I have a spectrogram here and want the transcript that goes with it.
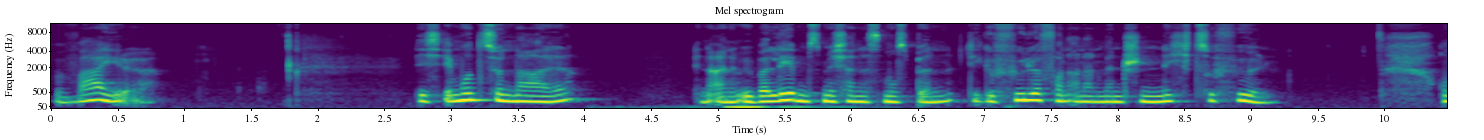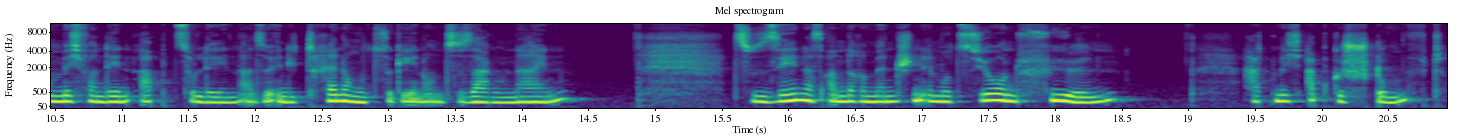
weil ich emotional in einem Überlebensmechanismus bin, die Gefühle von anderen Menschen nicht zu fühlen, um mich von denen abzulehnen, also in die Trennung zu gehen und zu sagen Nein, zu sehen, dass andere Menschen Emotionen fühlen, hat mich abgestumpft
